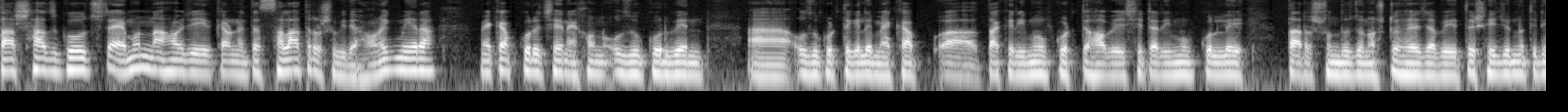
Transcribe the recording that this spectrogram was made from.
তার সাজগোজটা এমন না হয় যে এর কারণে তার সালাতের অসুবিধা হয়। অনেক মেয়েরা মেকআপ করেছেন, এখন উজু করবেন উজু করতে গেলে মেকআপ তাকে রিমুভ করতে হবে, সেটা রিমুভ করলে তার সৌন্দর্য নষ্ট হয়ে যাবে, তো সেই জন্য তিনি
